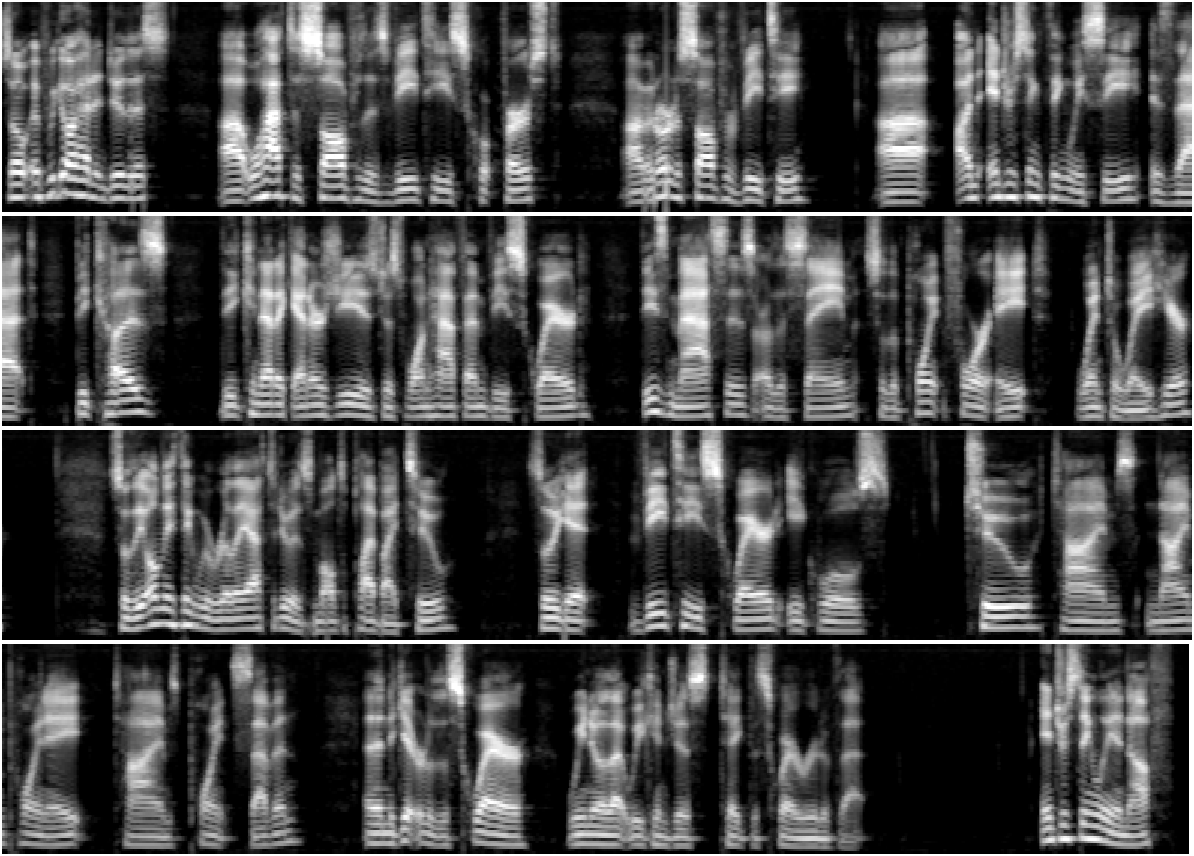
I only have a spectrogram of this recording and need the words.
So if we go ahead and do this, uh, we'll have to solve for this VT first. Um, in order to solve for VT, uh, an interesting thing we see is that because the kinetic energy is just 1 half mv squared, these masses are the same, so the 0.48 went away here. So the only thing we really have to do is multiply by 2. So we get VT squared equals 2 times 9.8 times 0.7. And then to get rid of the square, we know that we can just take the square root of that. Interestingly enough,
